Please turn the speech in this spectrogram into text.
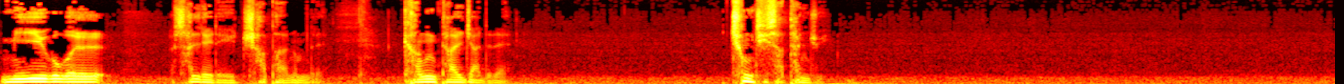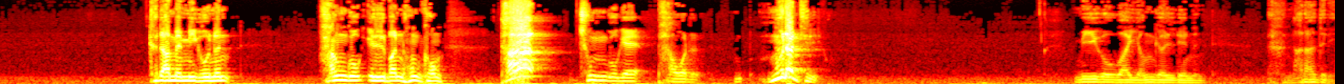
미국을 살려야 돼. 이 좌파 놈들의 강탈자들의 정치 사탄주의. 그 다음에 미국은 한국, 일본, 홍콩 다 중국의 파워를 무너뜨리고 미국과 연결되는 나라들이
